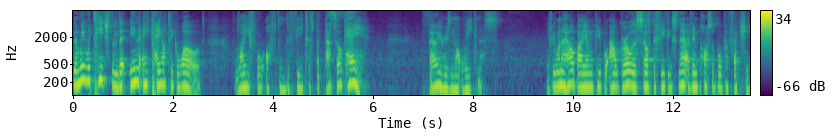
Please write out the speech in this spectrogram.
then we would teach them that in a chaotic world, life will often defeat us, but that's okay. Failure is not weakness. If we want to help our young people outgrow the self defeating snare of impossible perfection,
